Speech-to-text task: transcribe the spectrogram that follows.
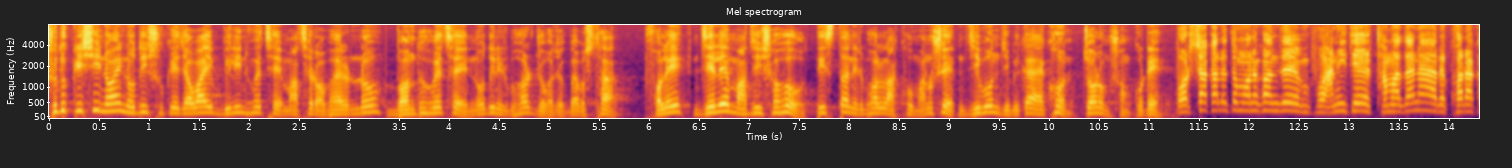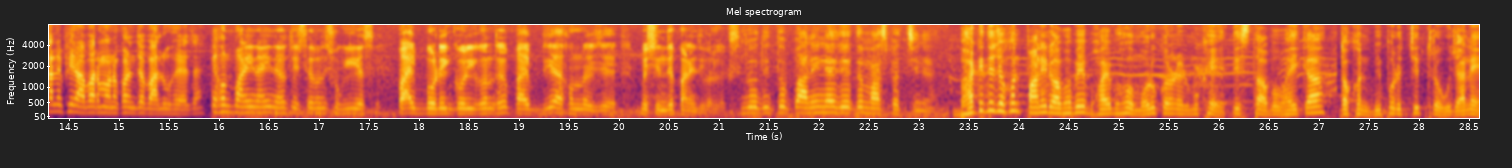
শুধু কৃষি নয়, নদী শুকিয়ে যাওয়ায় বিলীন হয়েছে মাছের অভয়ারণ্য, বন্ধ হয়েছে নদী নির্ভর যোগাযোগ ব্যবস্থা। ফলে জেলে মাঝি সহ তিস্তা নির্ভর লাখো মানুষের জীবন জীবিকা এখন চরম সংকটে। বর্ষাকালে তো মনে করেন যে পানিতে থামা যায় না আর খরাকালে ফির আবার মনে করেন যে বালু হয়ে যায়। এখন পানি নাই না তিস্তা নদী শুকিয়ে গেছে। পাইপ বোর্ডিং করি ওখান থেকে পাইপ দিয়ে এখন ওই যে মেশিন দিয়ে পানি দিবার লাগছে। নদী তো পানি না দিয়ে তো মাছ পাচ্ছি না। ভাটিতে যখন পানির অভাবে ভয়াবহ মরুকরণের মুখে তিস্তা অববাহিকা তখন বিপরীত চিত্র উজানে।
